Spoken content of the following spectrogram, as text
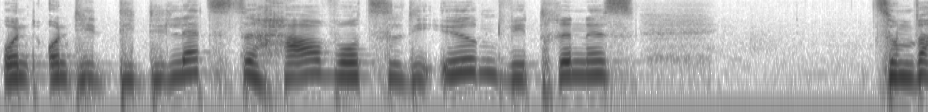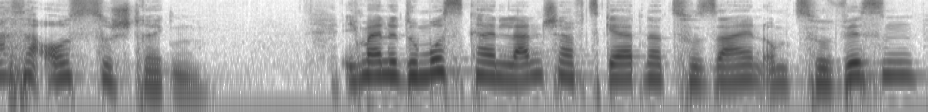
und, und die, die, die letzte Haarwurzel, die irgendwie drin ist, zum Wasser auszustrecken. Ich meine, du musst kein Landschaftsgärtner zu sein, um zu wissen,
